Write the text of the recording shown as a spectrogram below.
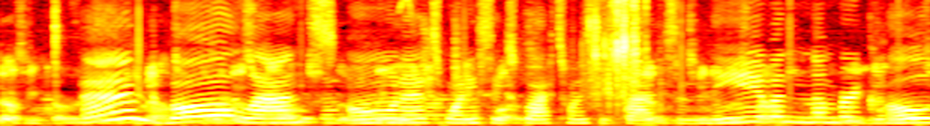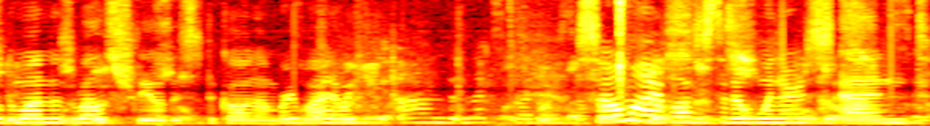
And the ball for this round, lands so there will on a 26 black, 26 black. gonna It's an continue this round. even number, cold one as well. Still, this is the cold number, by the way. let's bring that So my to applause to the winners I'll go. and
